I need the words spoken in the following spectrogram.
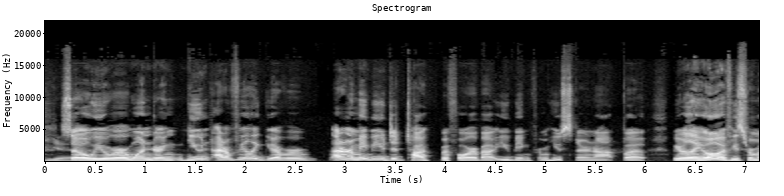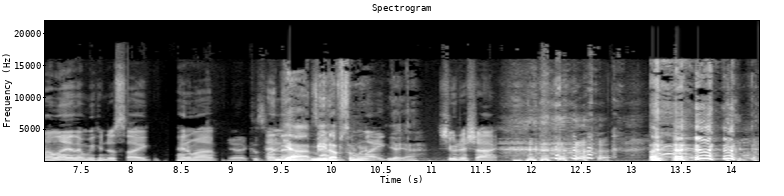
Yeah. so we were wondering. You, I don't feel like you ever. I don't know. Maybe you did talk before about you being from Houston or not, but we were like, oh, if he's from LA, then we can just like hit him up, yeah, because and then yeah, meet Sam up can, somewhere. like- yeah, yeah. shoot a shot.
